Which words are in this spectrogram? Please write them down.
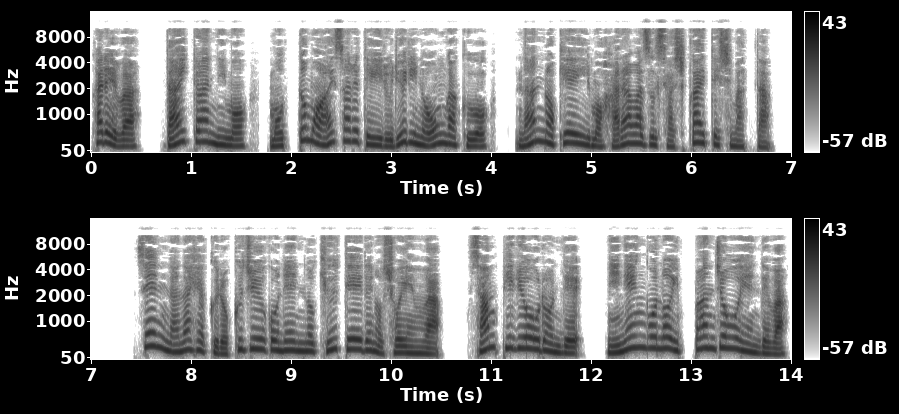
彼は大胆にも最も愛されているリュリの音楽を何の敬意も払わず差し替えてしまった。1765年の宮廷での初演は賛否両論で2年後の一般上演では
